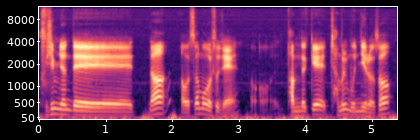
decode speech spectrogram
90년대나 어, 써먹을 소재 어, 밤늦게 잠을 못 이뤄서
